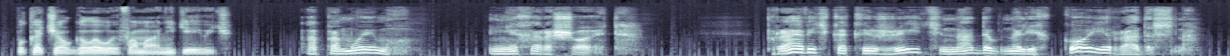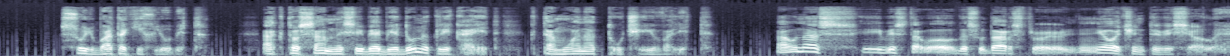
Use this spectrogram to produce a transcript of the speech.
— покачал головой Фома Аникеевич. — А, по-моему, нехорошо это. — Править, как и жить, надо легко и радостно. Судьба таких любит. а кто сам на себя беду накликает, к тому она тучи валит. А у нас и без того государство не очень-то веселое.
